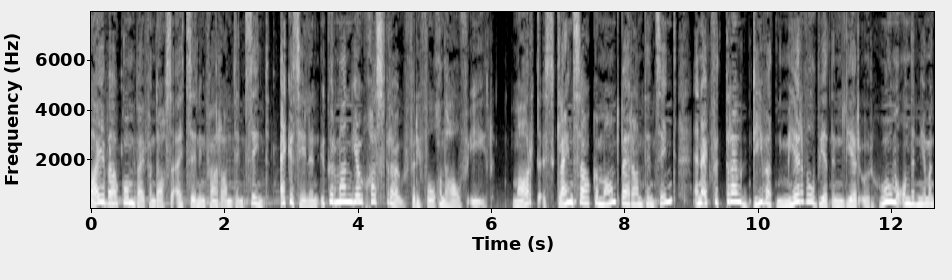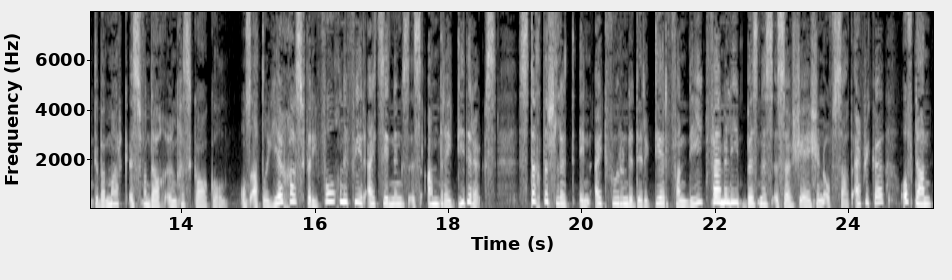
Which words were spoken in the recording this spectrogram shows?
Baie welkom by vandag se uitsending van Rand en Sent. Ek is Helen Ukerman, jou gasvrou vir die volgende halfuur. Maart is kleinsaake maand by Rand en Sent en ek vertrou die wat meer wil weet en leer oor hoe om 'n onderneming te bemark is vandag ingeskakel. Ons ateljeegas vir die volgende 4 uitsendings is Andre Diedericks, stigterslid en uitvoerende direkteur van die Family Business Association of South Africa of dan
